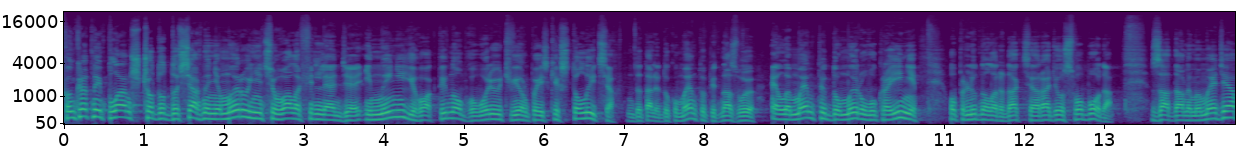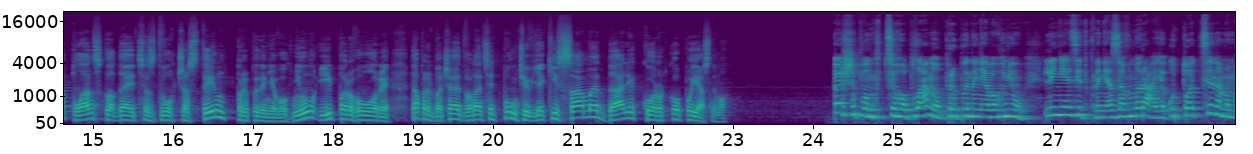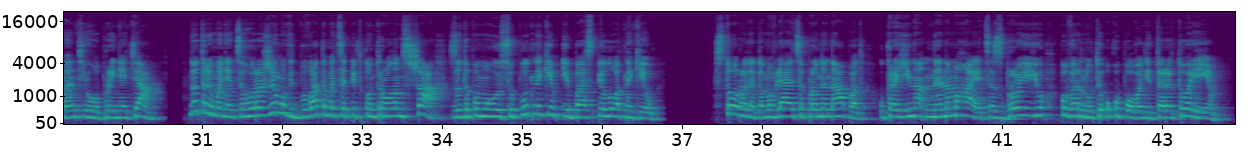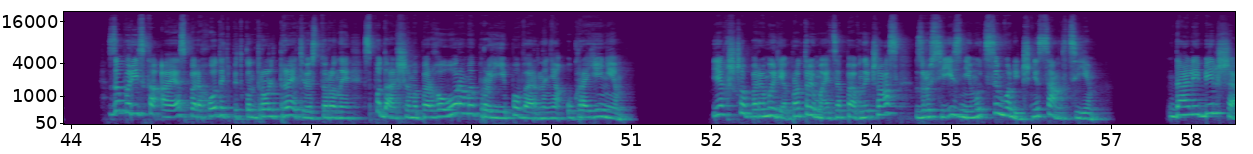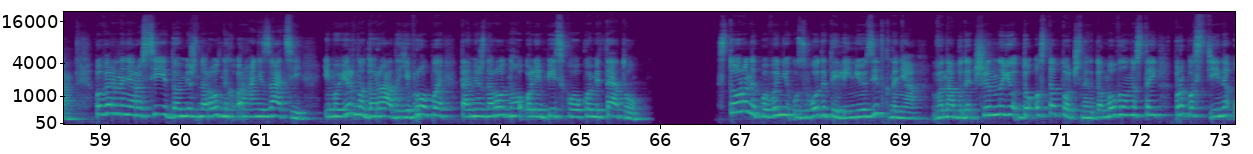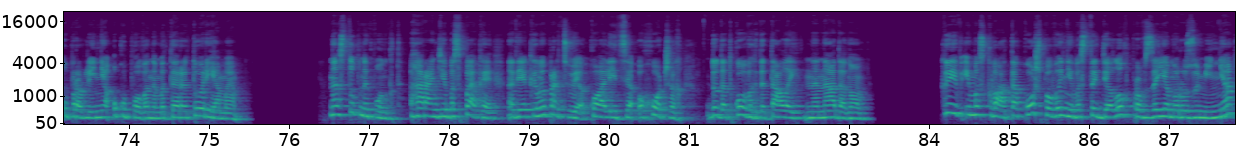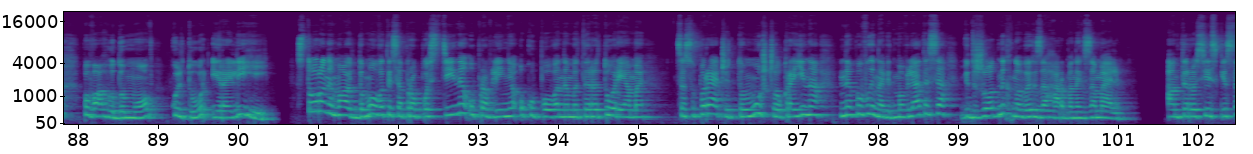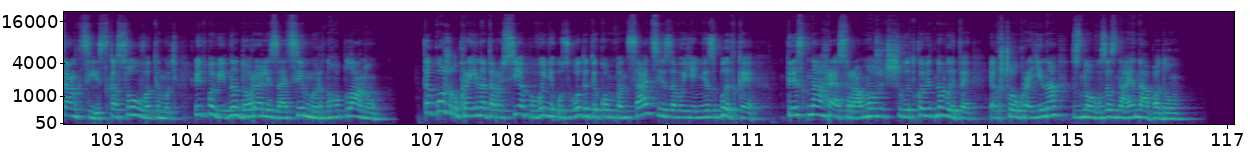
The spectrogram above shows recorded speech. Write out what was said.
Конкретний план щодо досягнення миру ініціювала Фінляндія, і нині його активно обговорюють в європейських столицях. Деталі документу під назвою Елементи до миру в Україні оприлюднила редакція Радіо Свобода. За даними медіа, план складається з двох частин: припинення вогню і переговори, та передбачає 12 пунктів, які саме далі коротко пояснимо. Перший пункт цього плану припинення вогню. Лінія зіткнення завмирає у точці на момент його прийняття. Дотримання цього режиму відбуватиметься під контролем США за допомогою супутників і безпілотників. Сторони домовляються про ненапад. Україна не намагається зброєю повернути окуповані території. Запорізька АЕС переходить під контроль третьої сторони з подальшими переговорами про її повернення Україні. Якщо перемир'я протримається певний час, з Росії знімуть символічні санкції. Далі більше повернення Росії до міжнародних організацій, ймовірно, до Ради Європи та Міжнародного олімпійського комітету. Сторони повинні узгодити лінію зіткнення. Вона буде чинною до остаточних домовленостей про постійне управління окупованими територіями. Наступний пункт гарантії безпеки, над якими працює коаліція охочих. Додаткових деталей не надано. Київ і Москва також повинні вести діалог про взаєморозуміння, повагу до мов, культур і релігій. Сторони мають домовитися про постійне управління окупованими територіями. Це суперечить тому, що Україна не повинна відмовлятися від жодних нових загарбаних земель. Антиросійські санкції скасовуватимуть відповідно до реалізації мирного плану. Також Україна та Росія повинні узгодити компенсації за воєнні збитки. Тиск на агресора можуть швидко відновити, якщо Україна знову зазнає нападу.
